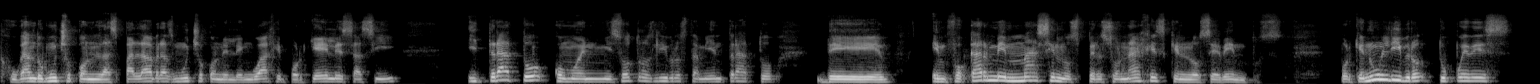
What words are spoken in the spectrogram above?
jugando mucho con las palabras, mucho con el lenguaje, porque él es así. Y trato, como en mis otros libros también trato, de enfocarme más en los personajes que en los eventos. Porque en un libro tú puedes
